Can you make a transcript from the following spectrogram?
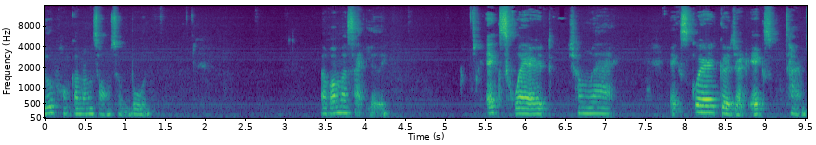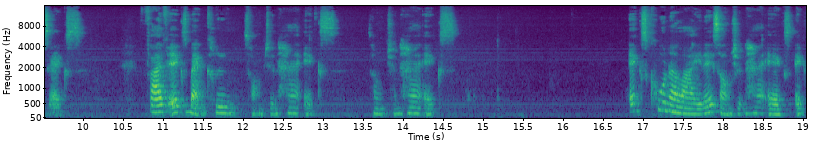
รูปของกำลังสองสมบูรณ์ แล้วก็มาใส่เลย x squared ช่องแรก x squared เกิดจาก x times x 5x แบ่งครึ่ง 2.5x 2.5x x คูณอะไรได้ 2.5x x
